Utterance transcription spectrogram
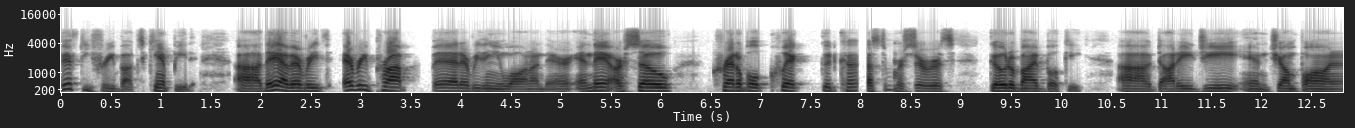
fifty free bucks. Can't beat it. Uh, they have every every prop bet, everything you want on there, and they are so credible, quick, good customer service. Go to mybookie. Uh, .ag and jump on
